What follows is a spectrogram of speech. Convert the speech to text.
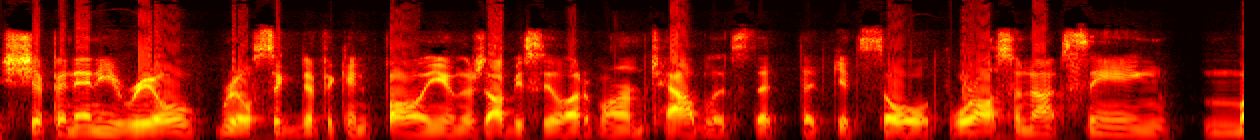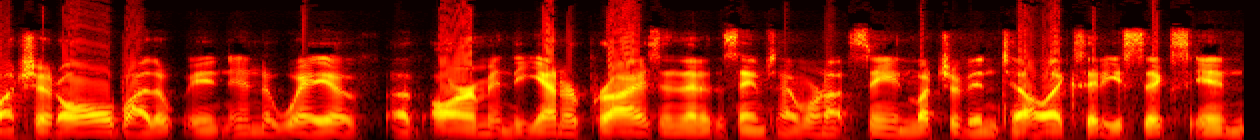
ship in any real, real significant volume. There's obviously a lot of ARM tablets that that get sold. We're also not seeing much at all by the in, in the way of, of ARM in the enterprise, and then at the same time, we're not seeing much of Intel x86 in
